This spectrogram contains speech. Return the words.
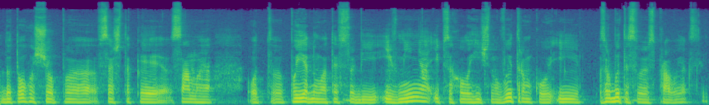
до того, щоб е, все ж таки саме от е, поєднувати в собі і вміння, і психологічну витримку, і зробити свою справу як слід?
